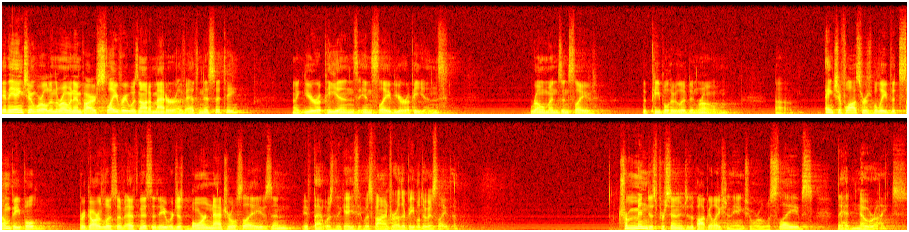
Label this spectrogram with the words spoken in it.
in the ancient world, in the Roman Empire, slavery was not a matter of ethnicity. Like Europeans enslaved Europeans, Romans enslaved the people who lived in Rome. Uh, ancient philosophers believed that some people, regardless of ethnicity, were just born natural slaves, and if that was the case, it was fine for other people to enslave them tremendous percentage of the population in the ancient world was slaves. They had no rights.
